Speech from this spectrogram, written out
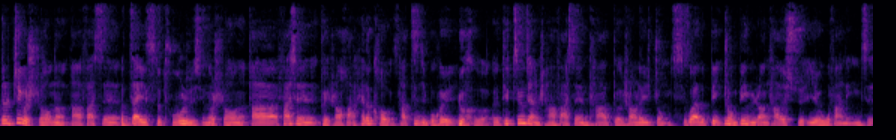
但是这个时候呢，他发现，在一次徒旅行的时候呢，他发现腿上划开的口子，他自己不会愈合。呃，经检查发现他得上了一种奇怪的病，这种病让他的血液无法凝结，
